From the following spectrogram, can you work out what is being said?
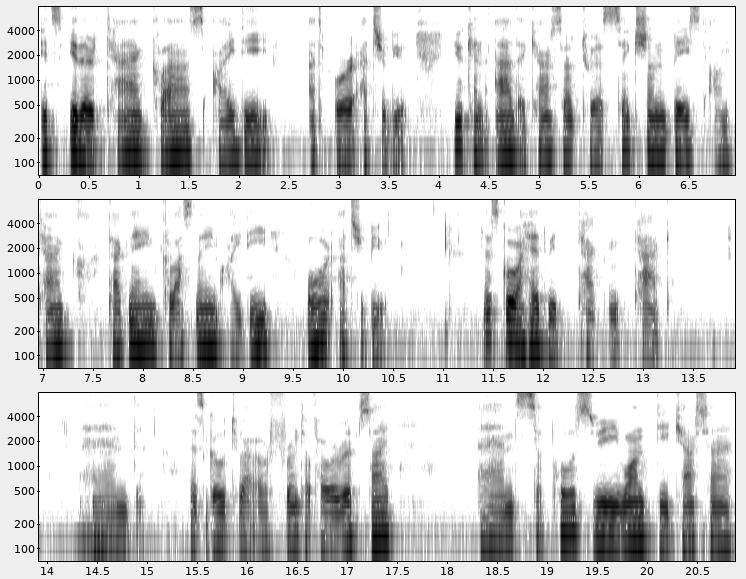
It's either tag class id or attribute. You can add a cursor to a section based on tag tag name class name id or attribute. Let's go ahead with tag tag and let's go to our front of our website. And suppose we want the cursor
